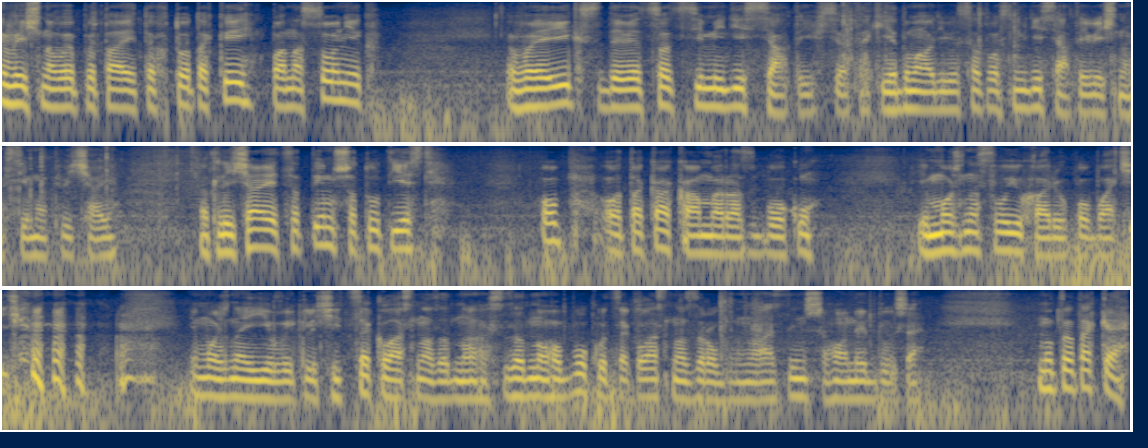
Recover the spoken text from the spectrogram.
Вічно ви питаєте, хто такий? Panasonic VX 970 все-таки. Я думав 980 вічно всім відповідаю. Отличається тим, що тут є оп, отака камера збоку. І можна свою харю побачити. І можна її виключити. Це класно з одного, з одного боку, це класно зроблено, а з іншого не дуже. Ну то таке.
